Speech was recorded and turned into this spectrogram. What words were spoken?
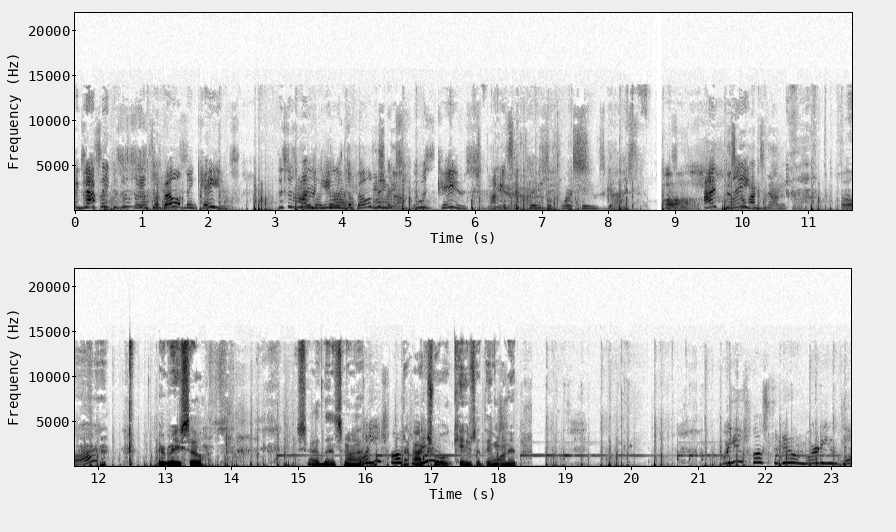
exactly, because this is development caves. This is when Oh the my game was developing. It was caves. I need I played before caves, guys. Oh. I Just go back played. to the other thing. everybody's so sad that it's not What are you supposed the to actual do? caves that they wanted. What are you supposed to do, and where do you go?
